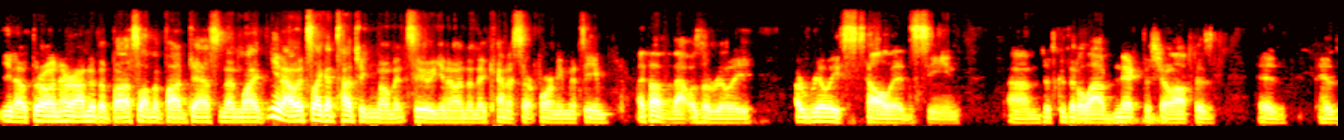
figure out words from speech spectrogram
you know throwing her under the bus on the podcast, and then like you know it's like a touching moment too, you know, and then they kind of start forming the team. I thought that was a really a really solid scene, um, just because it allowed Nick to show off his his his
